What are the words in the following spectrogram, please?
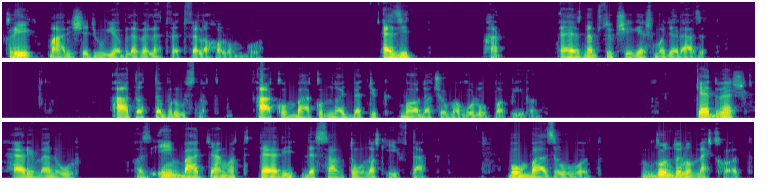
Craig már is egy újabb levelet vett fel a halomból. Ez itt? Hát, ehhez nem szükséges magyarázat. Átadta Bruce-nak. Ákombákom nagybetűk, barna csomagoló papíron. Kedves Harryman úr, az én bátyámat Terry de Santónak hívták. Bombázó volt. Gondolom meghalt.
